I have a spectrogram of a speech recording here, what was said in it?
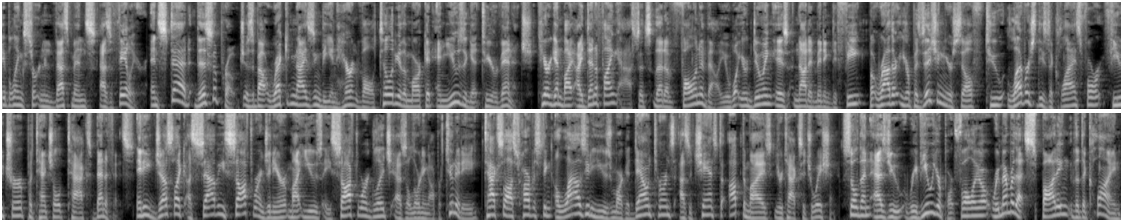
labeling certain investments as a failure. Instead, this approach is about recognizing the inherent volatility of the market and using it to your advantage. Here again, by identifying assets that have fallen in value, what you're doing is not admitting defeat, but rather you're positioning yourself to leverage these declines for future potential tax benefits. Indeed, just like a savvy software engineer might use a software glitch as a learning opportunity, tax loss harvesting allows you to use market downturns as a chance to optimize your tax situation. So then, as you review your portfolio, remember that spotting the decline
